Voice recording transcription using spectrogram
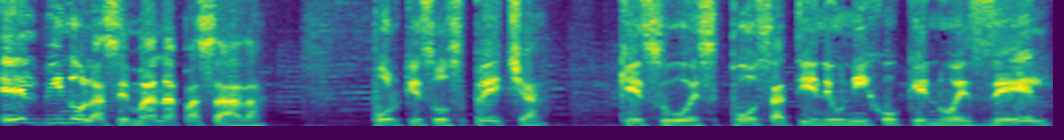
Él vino la semana pasada porque sospecha que su esposa tiene un hijo que no es de él.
